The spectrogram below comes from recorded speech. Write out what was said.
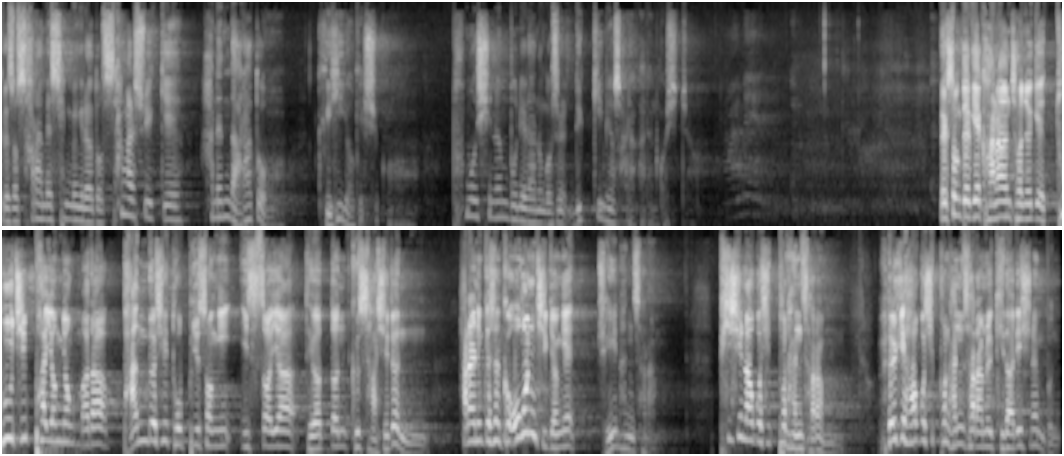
그래서 사람의 생명이라도 상할 수 있게 하는 나라도 귀히 여기시고 품으시는 분이라는 것을 느끼며 살아가는 것이죠. 백성들에게 가나안 전역에 두 지파 영역마다 반드시 도피성이 있어야 되었던 그 사실은 하나님께서는 그 온 지경에 죄인 한 사람, 피신하고 싶은 한 사람, 회개하고 싶은 한 사람을 기다리시는 분,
